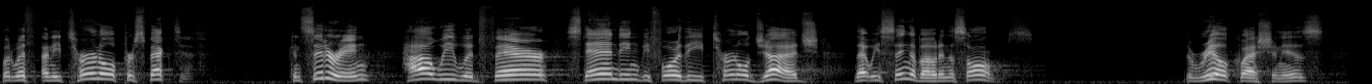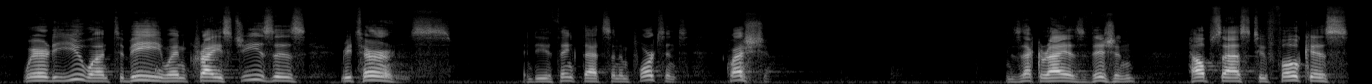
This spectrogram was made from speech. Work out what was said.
but with an eternal perspective considering how we would fare standing before the eternal judge that we sing about in the Psalms. The real question is where do you want to be when Christ Jesus returns? And do you think that's an important question? Zechariah's vision helps us to focus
